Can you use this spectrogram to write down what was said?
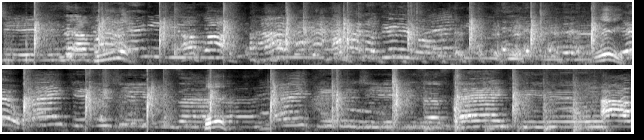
Jesus. Abba. Abba. hey Thank you, Jesus. hey Thank you, Jesus. Thank you. Àwa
